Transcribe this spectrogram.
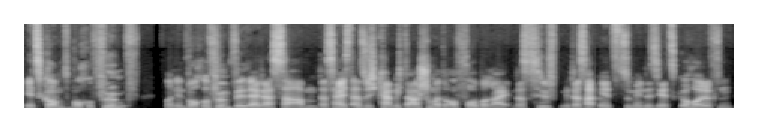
jetzt kommt Woche 5 und in Woche 5 will er das haben. Das heißt also, ich kann mich da schon mal darauf vorbereiten. Das hilft mir, das hat mir jetzt zumindest jetzt geholfen,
